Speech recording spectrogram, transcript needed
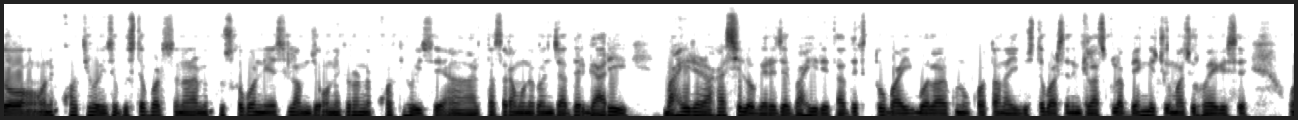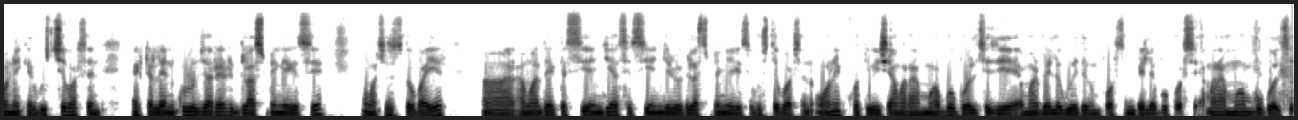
তো অনেক ক্ষতি হয়েছে, বুঝতে পারছেন আর আমি খোঁজখবর নিয়েছিলাম যে অনেকের অনেক ক্ষতি হয়েছে। আর তাছাড়া মনে করেন যাদের গাড়ি বাহিরে রাখা ছিল, গ্যারেজের বাহিরে, তাদের তো বাইক বলার কোনো কথা নাই, বুঝতে পারছেন? গ্লাসগুলো ভেঙে চুরমাচুর হয়ে গেছে অনেকের, বুঝতে পারছেন? একটা ল্যান্ড ক্লোজারের গ্লাস ভেঙে গেছে, আমার চাচাতো ভাইয়ের। আর আমাদের একটা সিএনজি আছে সিএনজির গ্লাস ভেঙে গেছে, বুঝতে পারছেন? অনেক ক্ষতি হয়েছে। আমার আম্মু আব্বু বলছে যে, আমার বেলেবুই দেখুন পড়ছেন বেলেবু পড়ছে। আমার আম্মু আব্বু বলছে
